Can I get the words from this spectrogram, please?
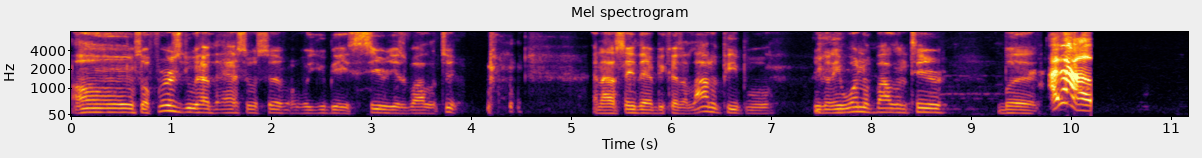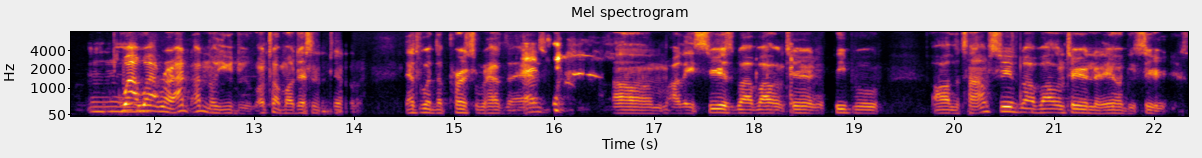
Um, so first you have to ask yourself, will you be a serious volunteer? and I say that because a lot of people, you know, they want to volunteer, but I got. Well, well, right, I, I know you do. I'm talking about just in general. That's what the person would have to ask. Um, are they serious about volunteering? And people all the time, I'm serious about volunteering, and they don't be serious.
